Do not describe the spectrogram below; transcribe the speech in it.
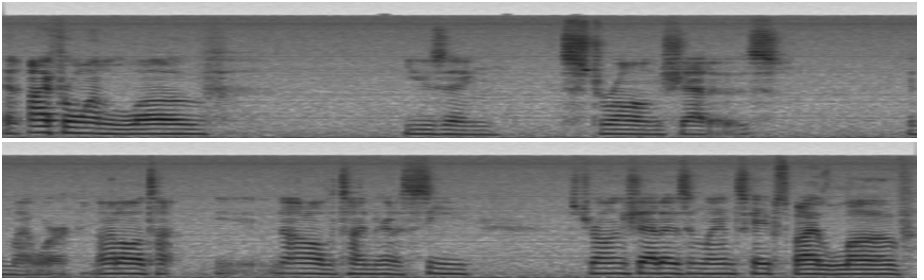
And I, for one, love using strong shadows in my work. Not all the time. Not all the time you're going to see strong shadows in landscapes, but I love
